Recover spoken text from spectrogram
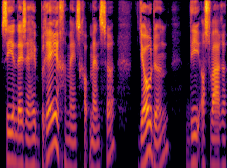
zie je in deze Hebreeën gemeenschap mensen, Joden, die als het ware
